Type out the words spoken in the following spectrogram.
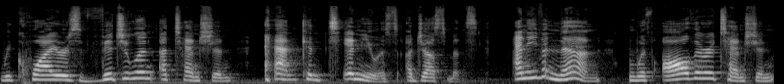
requires vigilant attention and continuous adjustments. And even then, with all their attention,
